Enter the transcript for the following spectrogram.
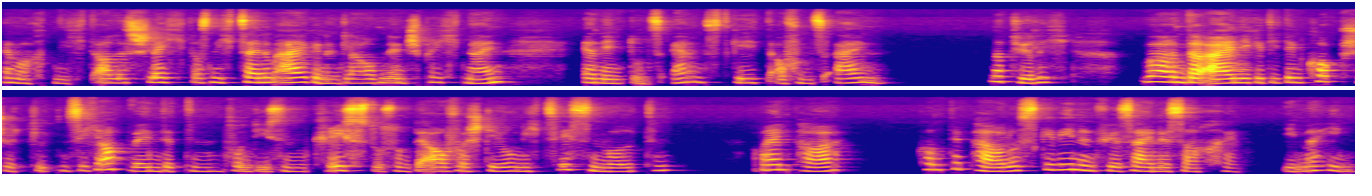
Er macht nicht alles schlecht, was nicht seinem eigenen Glauben entspricht. Nein, er nimmt uns ernst, geht auf uns ein. Natürlich waren da einige, die den Kopf schüttelten, sich abwendeten, von diesem Christus und der Auferstehung nichts wissen wollten. Aber ein paar konnte Paulus gewinnen für seine Sache, immerhin.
